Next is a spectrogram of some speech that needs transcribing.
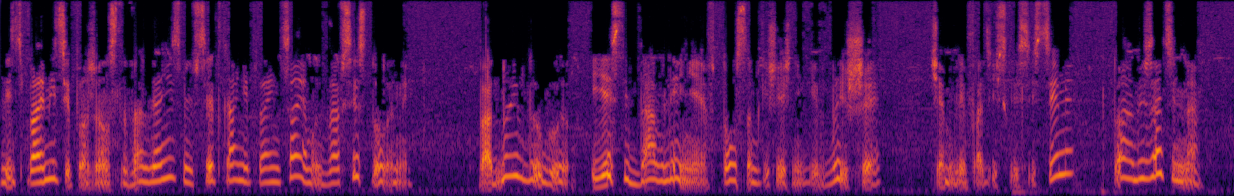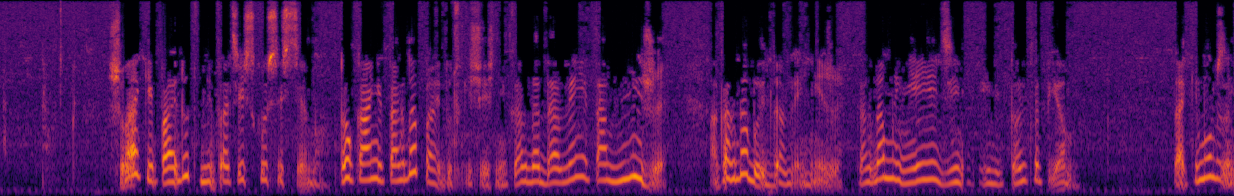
Ведь поймите, пожалуйста, в организме все ткани проницаемы во все стороны, в одну и в другую. Если давление в толстом кишечнике выше, чем в лимфатической системе, то обязательно шлаки пойдут в лимфатическую систему. Только они тогда пойдут в кишечник, когда давление там ниже. А когда будет давление ниже? Когда мы не едим или только пьем. Таким образом,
